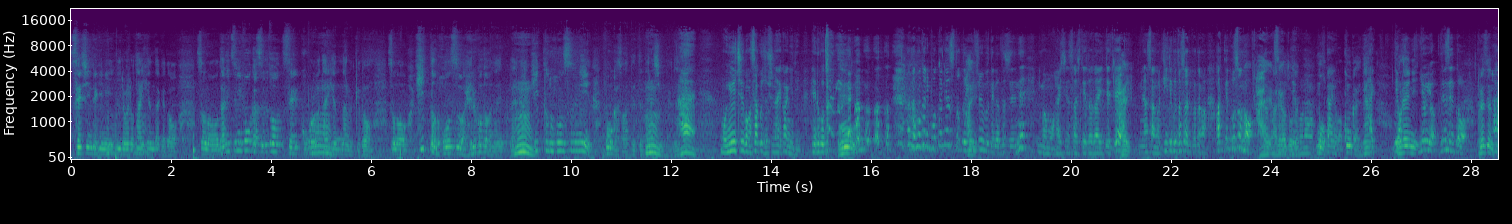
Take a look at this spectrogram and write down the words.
精神的にいろいろ大変だけど、その打率にフォーカスするとせ心が大変になるけど、そのヒットの本数は減ることがないので、うん。ヒットの本数にフォーカスを当ててたらしいんだよね。はいもう YouTube が削除しない限り減ることはうん。ただ本当にポッドキャストとはい YouTube という形でね、今もう配信させていただいてて、はい。皆さんが聞いてくださる方があってこその、はいのありがとうございます。このもう機会を。今回ねはい、お礼に。いよいよプレゼント。をプレゼントで、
